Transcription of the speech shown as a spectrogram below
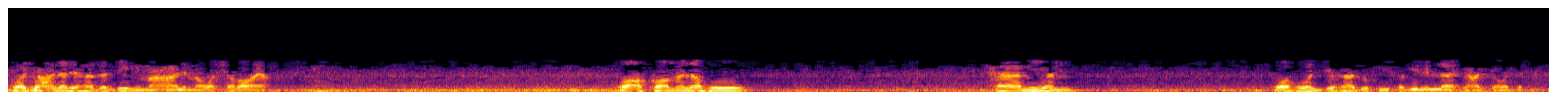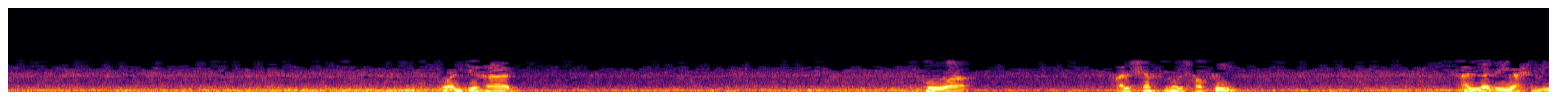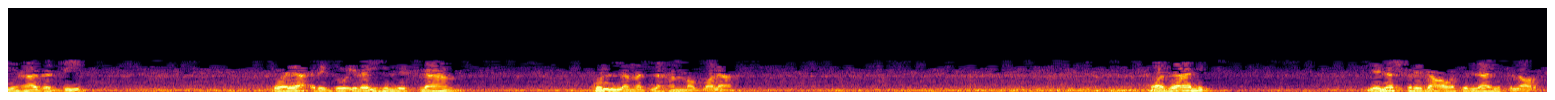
وجعل لهذا الدين معالم وشرائع. وأقام له حاميا وهو الجهاد في سبيل الله عز وجل. والجهاد هو الحصن الحصين الذي يحمي هذا الدين ويأرد إليه الإسلام كلما ادلهم الظلام. وذلك لنشر دعوة الله في الأرض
